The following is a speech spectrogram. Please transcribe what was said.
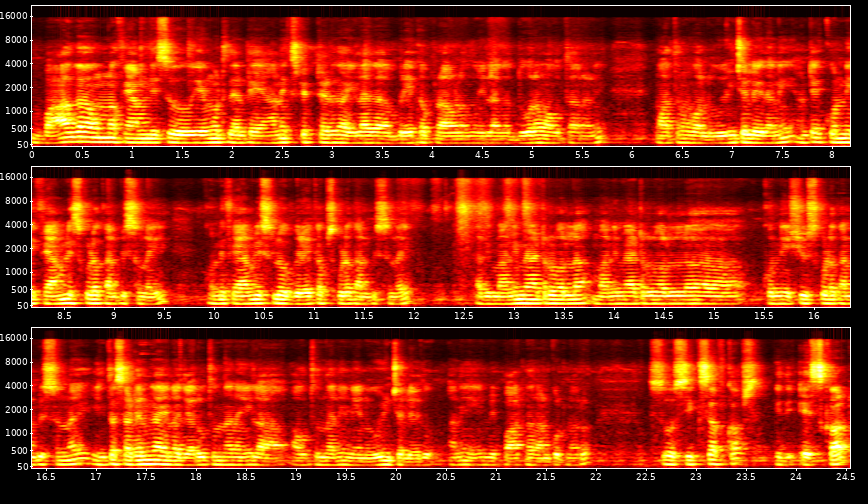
బాగా ఉన్న ఫ్యామిలీస్ ఏమవుతుందంటే అన్ఎక్స్పెక్టెడ్గా ఇలాగ బ్రేకప్ రావడం ఇలాగ దూరం అవుతారని మాత్రం వాళ్ళు ఊహించలేదని. అంటే కొన్ని ఫ్యామిలీస్ కూడా కనిపిస్తున్నాయి. కొన్ని ఫ్యామిలీస్లో బ్రేకప్స్ కూడా కనిపిస్తున్నాయి. అది మనీ మ్యాటర్ వల్ల మనీ మ్యాటర్ వల్ల కొన్ని ఇష్యూస్ కూడా కనిపిస్తున్నాయి. ఇంత సడన్గా ఇలా జరుగుతుందని ఇలా అవుతుందని నేను ఊహించలేదు అని మీ పార్ట్నర్ అనుకుంటున్నారు. సో సిక్స్ ఆఫ్ కప్స్ ఇది ఎస్ కార్డ్.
